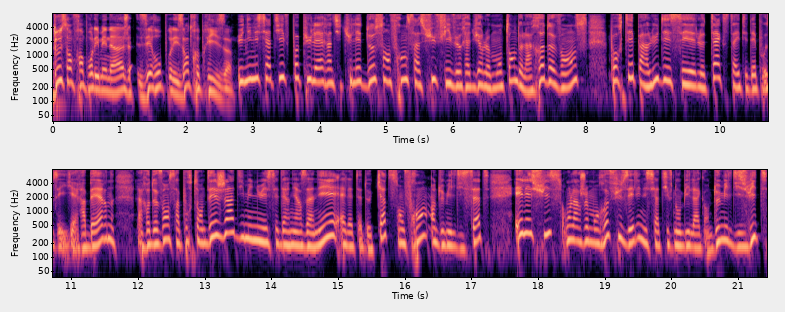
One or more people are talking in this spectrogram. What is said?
200 francs pour les ménages, zéro pour les entreprises. Une initiative populaire intitulée 200 francs, ça suffit, veut réduire le montant de la redevance portée par l'UDC. Le texte a été déposé hier à Berne. La redevance a pourtant déjà diminué ces dernières années. Elle était de 400 francs en 2017. Et les Suisses ont largement refusé l'initiative Nobilag en 2018.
